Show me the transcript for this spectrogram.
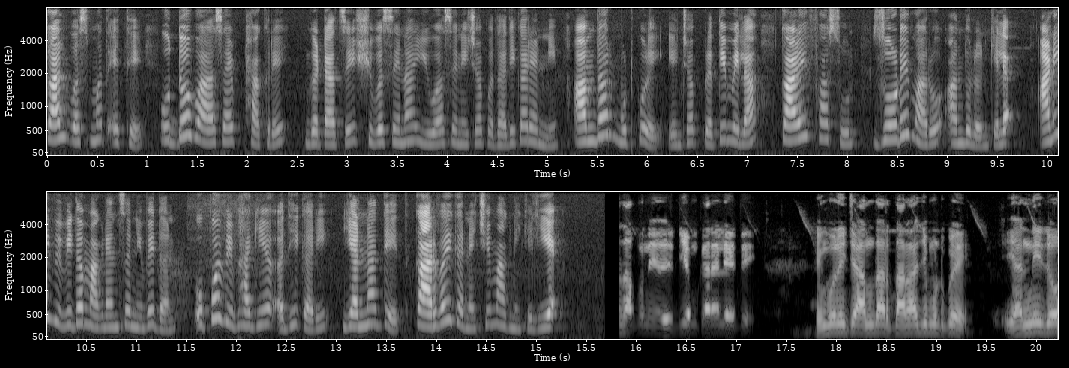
काल वसमत येथे उद्धव बाळासाहेब ठाकरे गटाचे शिवसेना युवा सेनेच्या पदाधिकाऱ्यांनी आमदार मुटकुळे यांच्या प्रतिमेला काळे फासून जोडे मारो आंदोलन केलं. आणि विविध मागण्यांचं निवेदन उपविभागीय अधिकारी यांना देत कारवाई करण्याची मागणी केली आहे. आपण एडीएम कार्यालय येथे हिंगोलीचे आमदार तानाजी मुटकुळे यांनी जो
